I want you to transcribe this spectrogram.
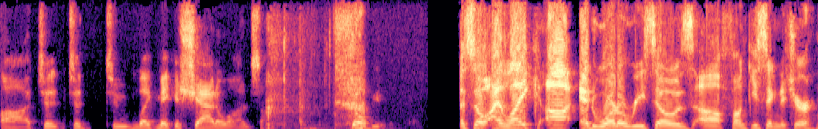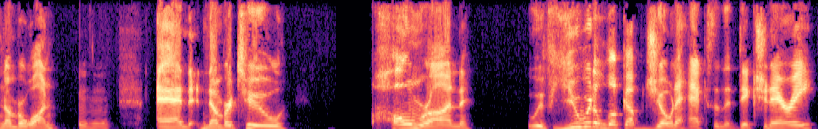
uh, to to to like make a shadow on something. So beautiful. So I like uh, Eduardo Risso's uh, funky signature, number one. Mhm. And number two, home run. If you were to look up Jonah Hex in the dictionary,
